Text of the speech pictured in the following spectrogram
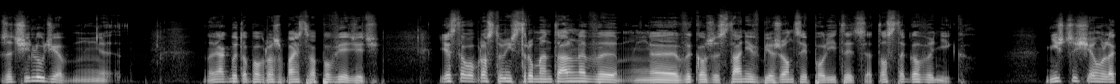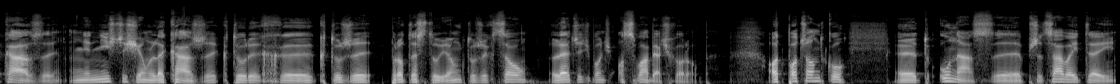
że ci ludzie no jakby to proszę Państwa powiedzieć, jest to po prostu instrumentalne wy, wykorzystanie w bieżącej polityce. To z tego wynika. Niszczy się lekarzy, niszczy się lekarzy, których, e, którzy protestują, którzy chcą leczyć bądź osłabiać chorobę. Od początku e, u nas przy całej tej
